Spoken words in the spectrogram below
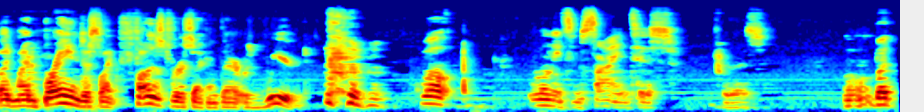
Like my brain just like fuzzed for a second there. It was weird. well, we'll need some scientists for this. Mm-hmm. but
